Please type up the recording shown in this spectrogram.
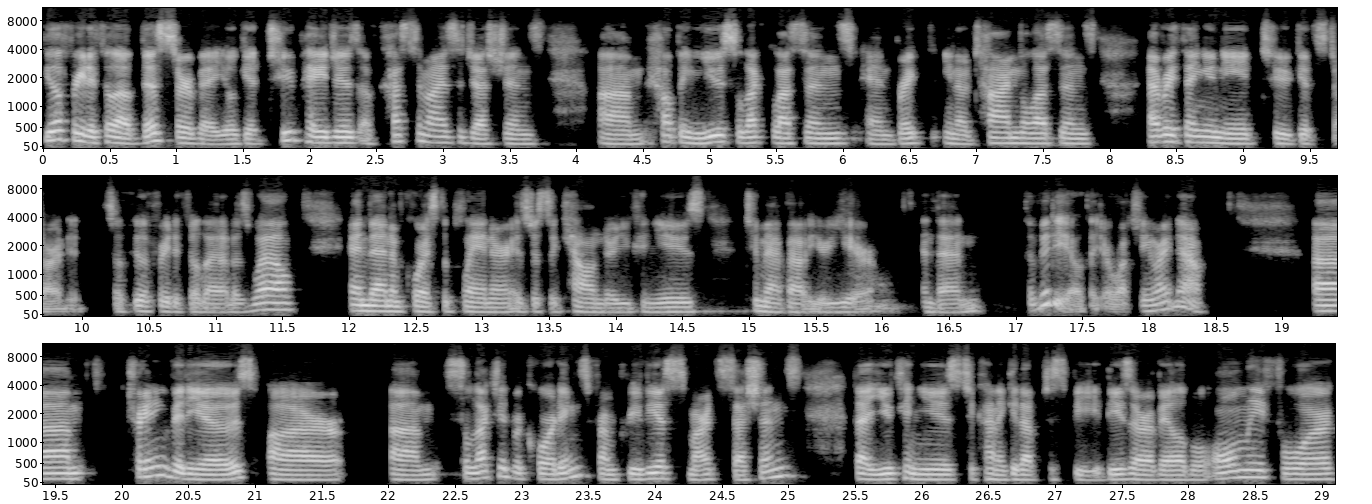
feel free to fill out this survey. You'll get two pages of customized suggestions um, helping you select lessons and break, you know, time the lessons, everything you need to get started. So feel free to fill that out as well. And then of course the planner is just a calendar you can use to map out your year. And then the video that you're watching right now. Um, training videos are um, selected recordings from previous SMART sessions that you can use to kind of get up to speed. These are available only for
